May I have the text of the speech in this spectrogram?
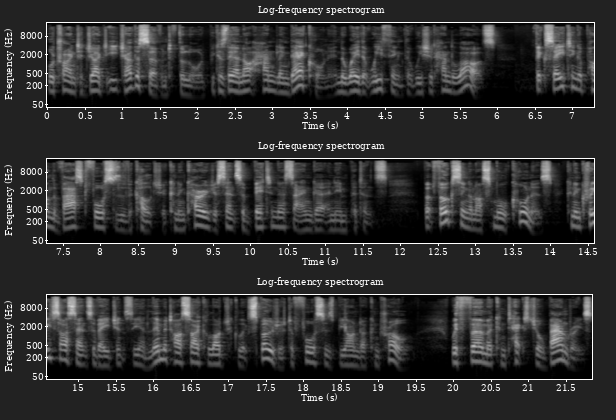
or trying to judge each other servant of the Lord because they are not handling their corner in the way that we think that we should handle ours. Fixating upon the vast forces of the culture can encourage a sense of bitterness, anger, and impotence, but focusing on our small corners can increase our sense of agency and limit our psychological exposure to forces beyond our control with firmer contextual boundaries,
